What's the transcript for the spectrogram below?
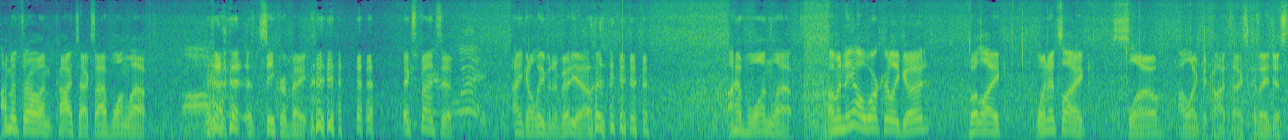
I've been throwing Keitechs. I have one left. Uh, Secret bait. Expensive. I ain't gonna leave it in a video. I have one left. I mean, they all work really good, but like when it's like slow, I like the Keitechs because they just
